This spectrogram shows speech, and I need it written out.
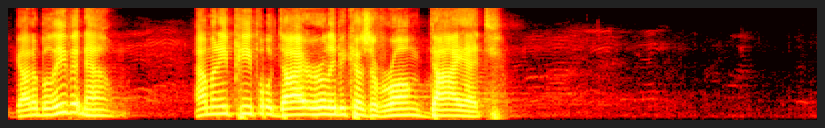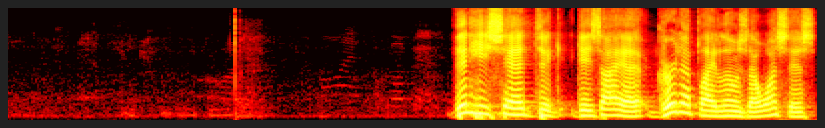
You got to believe it now. How many people die early because of wrong diet? Then he said to Gehazi, Gird up thy loins. Now, watch this.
